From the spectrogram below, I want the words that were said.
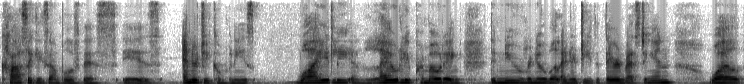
classic example of this is energy companies widely and loudly promoting the new renewable energy that they're investing in, while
